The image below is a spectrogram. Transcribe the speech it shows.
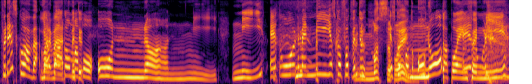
för det skulle ha varit Jag värt... kan komma på onani. Ni, ett ord. Nej men ni, jag skulle ha fått, vet du, jag skulle ha fått åtta poäng för ord. ni.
